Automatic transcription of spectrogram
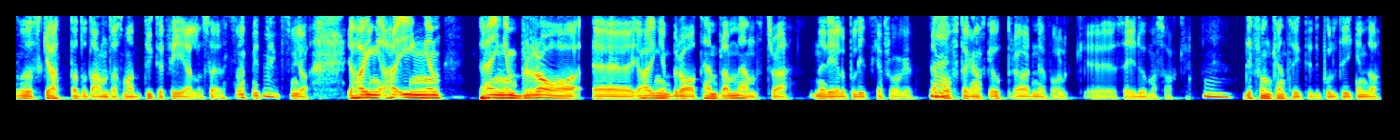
och skrattat åt andra som hade tyckte fel. Och så här, som Mm. som jag. Jag har ingen, har ingen, jag har ingen, bra, eh, jag har ingen bra temperament tror jag, när det gäller politiska frågor. Jag Nej. blir ofta ganska upprörd när folk eh, säger dumma saker. Mm. Det funkar inte riktigt i politiken idag.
